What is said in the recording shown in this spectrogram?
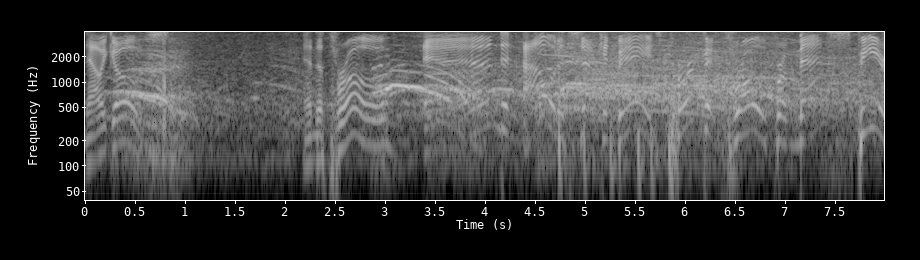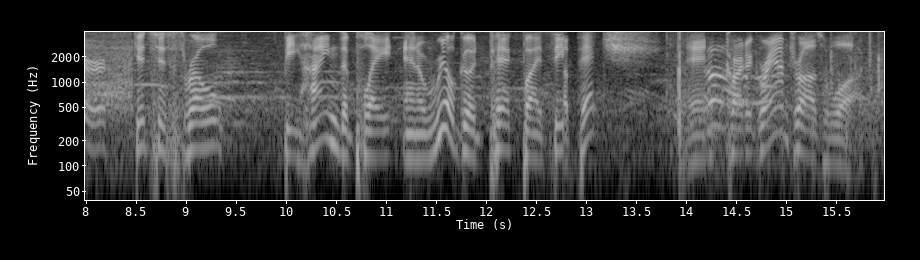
now he goes. And the throw. And out at second base. Perfect throw from Matt Spear. Gets his throw behind the plate and a real good pick by the A pitch. And Carter Graham draws a walk.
